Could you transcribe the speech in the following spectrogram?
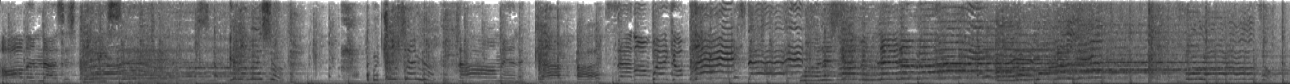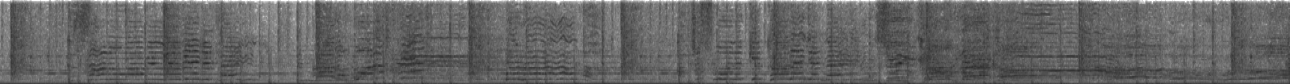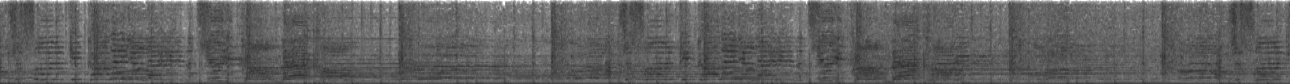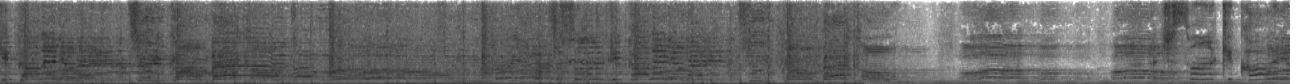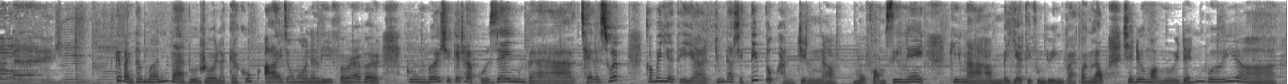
Các bạn thân mến và vừa rồi là ca khúc I Don't Wanna Live Forever cùng với sự kết hợp của Zayn và Taylor Swift. Còn bây giờ thì à, chúng ta sẽ tiếp tục hành trình à, một vòng cine khi mà bây giờ thì Phương Duyên và Quang Lộc sẽ đưa mọi người đến với uh,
